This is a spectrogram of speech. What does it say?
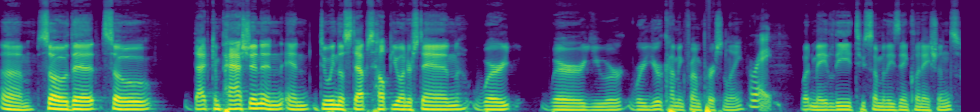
Um, so that so that compassion and and doing those steps help you understand where where you're where you're coming from personally, Right. what may lead to some of these inclinations,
